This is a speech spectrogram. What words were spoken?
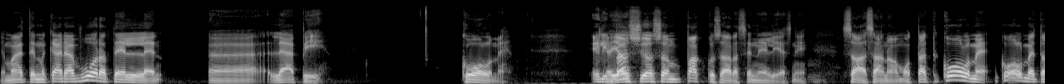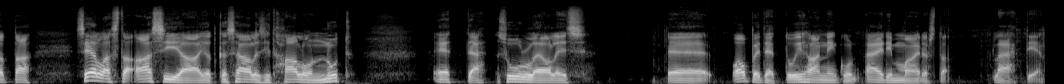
Ja mä ajattelin, että me käydään vuorotellen ää, läpi kolme Eli ja jos, jos on pakko saada se neljäs, niin saa sanoa. Mutta että kolme, kolme tota, sellaista asiaa, jotka sä olisit halunnut, että sulle olisi e, opetettu ihan niin kuin äidin maidosta lähtien.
